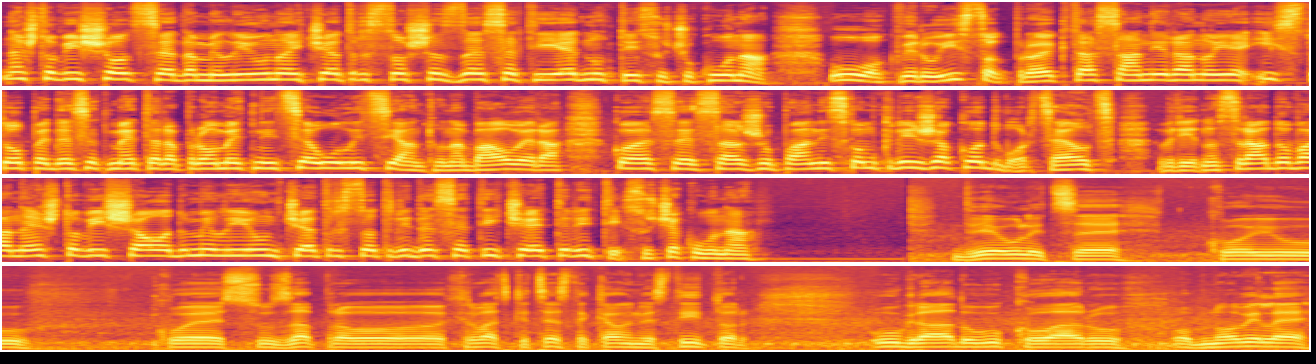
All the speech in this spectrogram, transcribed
nešto više od 7 milijuna i 461 tisuću kuna. U okviru istog projekta sanirano je i 150 metara prometnice u ulici Antuna Bauera, koja se sa Županijskom križa kod dvorca Elc. Vrijednost radova nešto više od milijun 434 tisuće kuna. Dvije ulice koje su zapravo Hrvatske ceste kao investitor u gradu Vukovaru obnovile. E,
